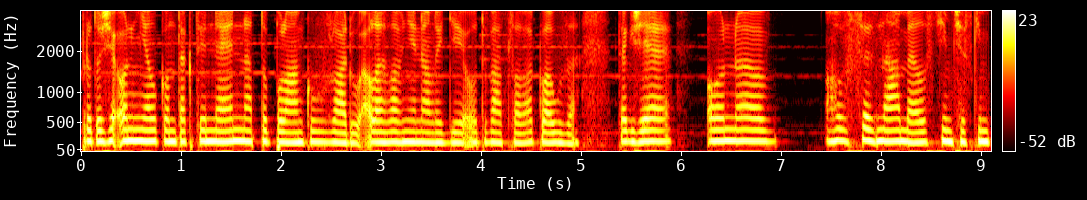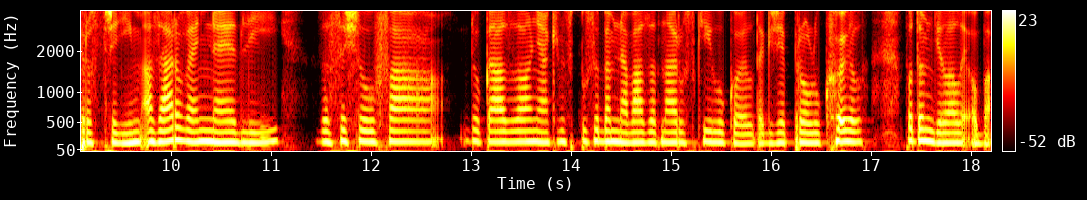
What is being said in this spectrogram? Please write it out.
protože on měl kontakty nejen na Topolánkovu vládu, ale hlavně na lidi od Václava Klauze. Takže on eh, ho seznámil s tím českým prostředím a zároveň nejedlí zase Šloufa dokázal nějakým způsobem navázat na ruský Lukoil, takže pro Lukoil potom dělali oba.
